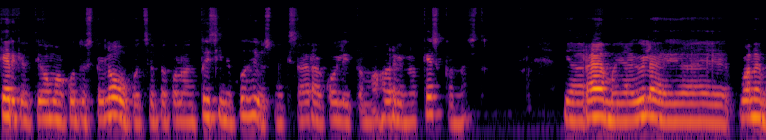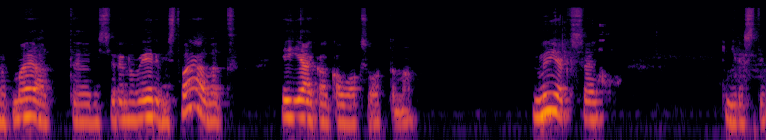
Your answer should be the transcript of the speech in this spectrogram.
kergelt ju oma kodust ei loobu, et see peab olema tõsine põhjus, miks sa ära kolid oma harjunud keskkonnast. ja Rääma ja Ülejõe vanemad majad, mis renoveerimist vajavad, ei jää ka kauaks ootama. müüakse kiiresti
